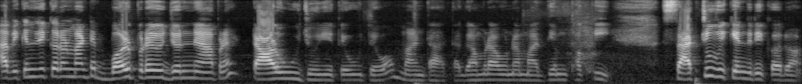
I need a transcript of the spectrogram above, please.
આ વિકેન્દ્રીકરણ માટે બળ પ્રયોજનને આપણે ટાળવું જોઈએ તેવું તેઓ માનતા હતા. ગામડાઓના માધ્યમ થકી સાચું વિકેન્દ્રીકરણ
